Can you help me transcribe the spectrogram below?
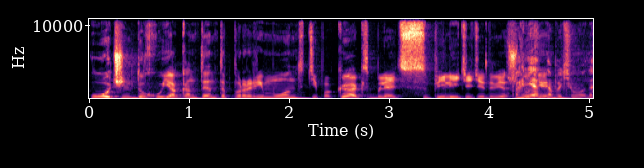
очень дохуя контента про ремонт, типа как, блядь, спилить эти две штуки. Понятно почему, да.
